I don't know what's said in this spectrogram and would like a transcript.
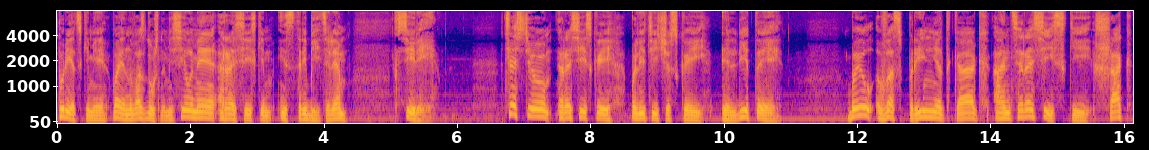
турецкими военно-воздушными силами российским истребителем в Сирии. Частью российской политической элиты был воспринят как антироссийский шаг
